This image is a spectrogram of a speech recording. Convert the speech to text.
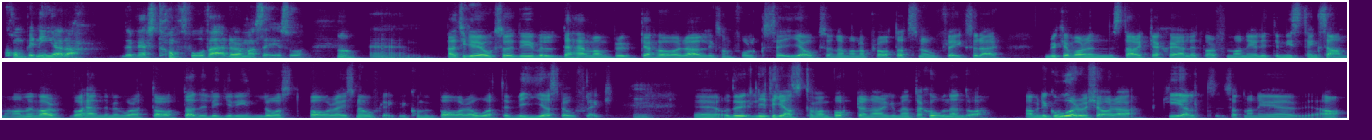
kombinera det bästa av två världar om man säger så. Ja. Eh, Jag tycker också, det är väl det här man brukar höra liksom folk säga också när man har pratat Snowflake sådär. Brukar vara det starka skälet varför man är lite misstänksam. Ja, men var, vad händer med vårt data? Det ligger inlåst bara i Snowflake. Vi kommer bara åt det via Snowflake. Mm. Eh, och det, lite grann så tar man bort den argumentationen då. Ja, men det går att köra helt så att man är, ja,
